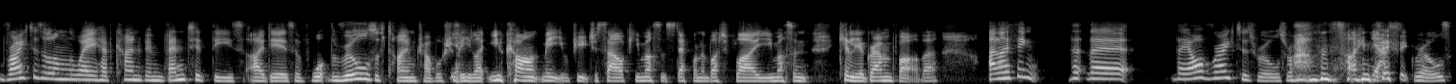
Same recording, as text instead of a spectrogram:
writers along the way have kind of invented these ideas of what the rules of time travel should yeah. be. Like, you can't meet your future self, you mustn't step on a butterfly, you mustn't kill your grandfather. And I think that they're they are writers' rules rather than scientific yes. rules.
